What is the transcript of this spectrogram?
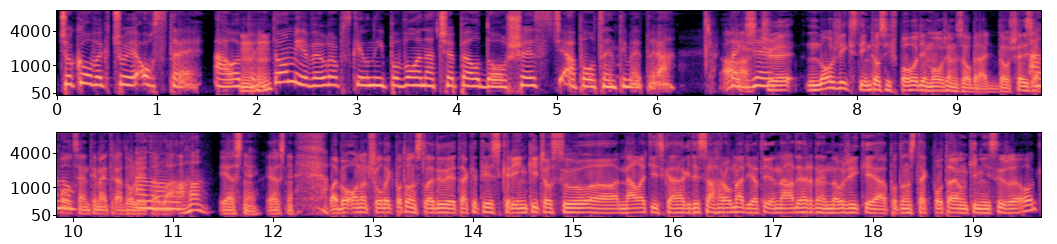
čokoľvek, čo je ostré. Ale Mhm. pritom je v Európskej únii povolená čepel do 6,5 cm. Á, Takže- Čiže nožík s týmto si v pohode môžem zobrať do 6,5 Áno. cm do lietadla. Áno, áno. Aha, jasne, jasne. Lebo ono človek potom sleduje také tie skrinky, čo sú eh, na letiskách, kde sa hromadia tie nádherné nožíky a potom si tak potajomky myslí, že OK,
